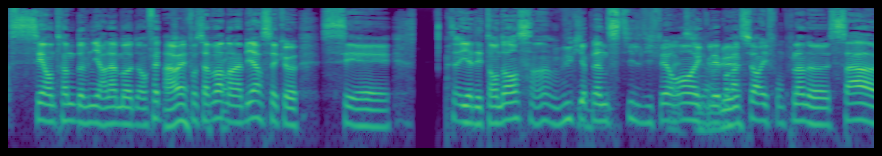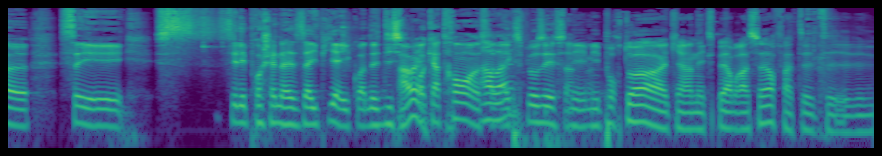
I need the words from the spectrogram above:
c'est en train de devenir la mode. En fait, Ah ouais, faut savoir dans la bière, c'est que c'est il y a des tendances, hein, vu qu'il y a plein de styles différents Ouais, et que les brasseurs ils font plein de ça, euh, c'est c'est les prochaines IPA quoi. D'ici Ah ouais. 3-4 ans, ça Ah va exploser ça. Mais, mais pour toi, qui est un expert brasseur, enfin, t'es- t'es-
